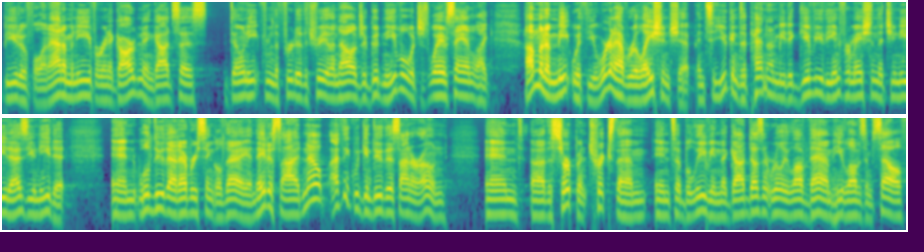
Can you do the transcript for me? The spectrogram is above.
beautiful. And Adam and Eve are in a garden, and God says, Don't eat from the fruit of the tree of the knowledge of good and evil, which is way of saying, like, I'm going to meet with you. We're going to have a relationship. And so you can depend on me to give you the information that you need as you need it. And we'll do that every single day. And they decide, Nope, I think we can do this on our own. And uh, the serpent tricks them into believing that God doesn't really love them, he loves himself,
